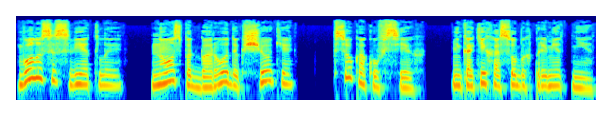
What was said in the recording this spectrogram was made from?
Волосы светлые, нос, подбородок, щеки — все как у всех, никаких особых примет нет.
